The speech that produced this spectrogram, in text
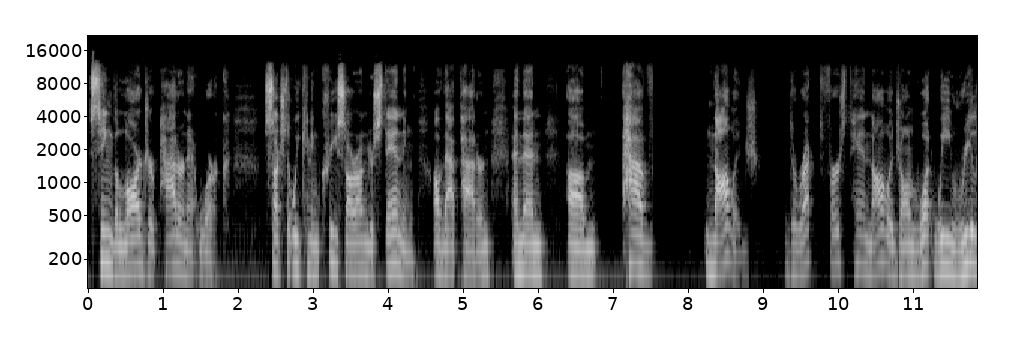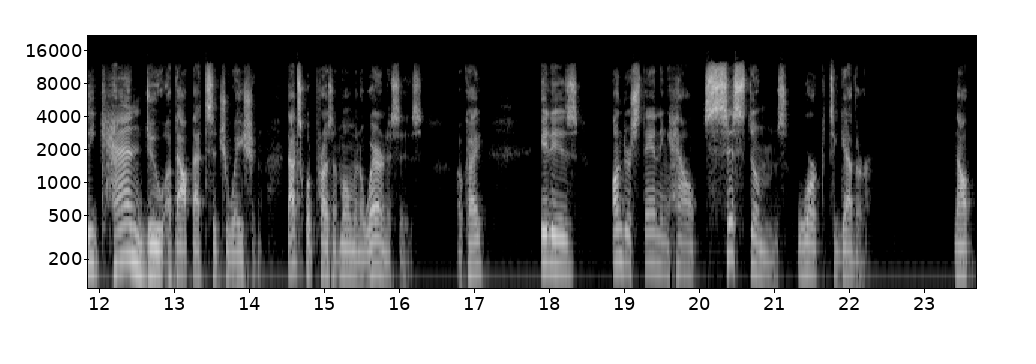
seeing the larger pattern at work, such that we can increase our understanding of that pattern and then um, have knowledge, direct firsthand knowledge on what we really can do about that situation. That's what present moment awareness is. Okay? It is understanding how systems work together now,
